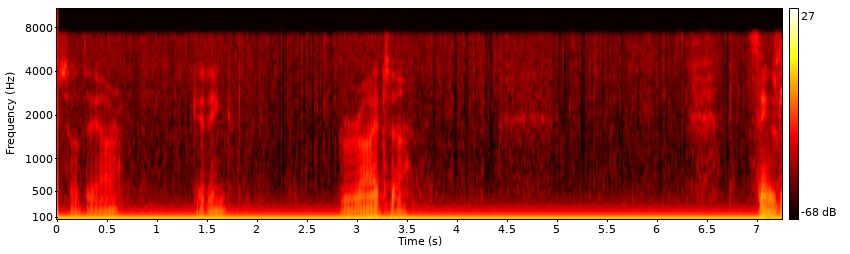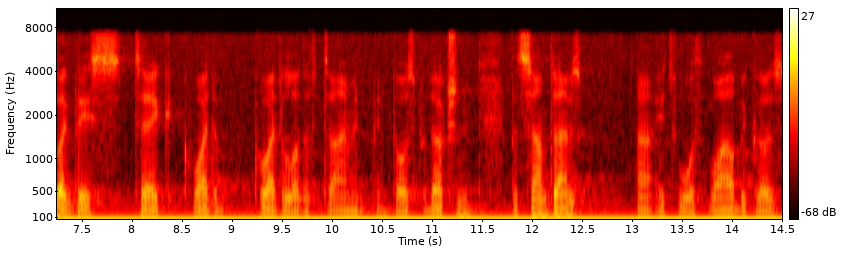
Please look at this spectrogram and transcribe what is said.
so they are getting brighter. Things like this take quite a quite a lot of time in, in post-production but sometimes uh, it's worthwhile because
